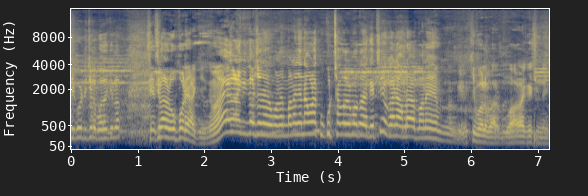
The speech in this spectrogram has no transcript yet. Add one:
সিকিউরিটি ছিল বসেছিল সে ছিল উপরে আর কি। মানে কী করছে? মানে মানে যেন আমরা কুকুর ছাগলের মতো গেছি ওখানে আমরা মানে কী বলব আর বলার কিছু নেই।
